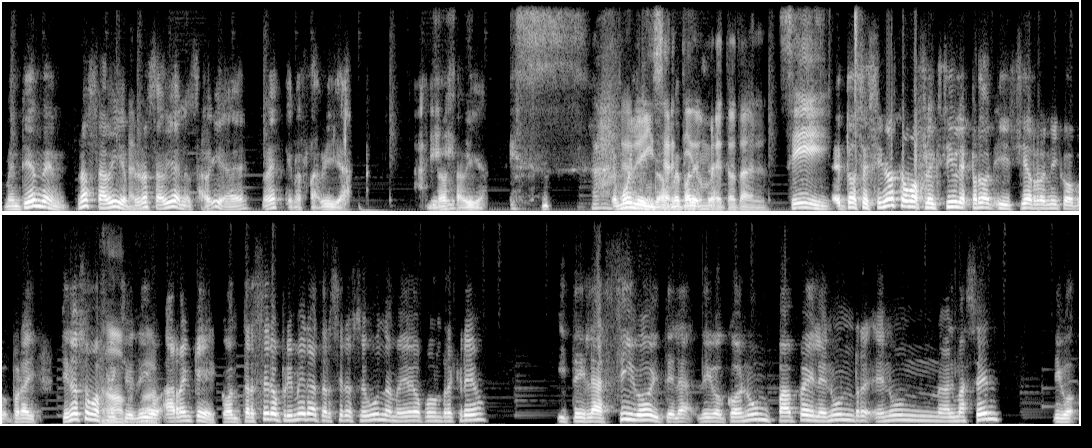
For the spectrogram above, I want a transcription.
¿Me entienden? No sabía, pero no sabía, no sabía, ¿eh? No es que no sabía. No sabía. Es, muy lindo, me parece. total. Sí. Entonces, si no somos flexibles, perdón, y cierro, Nico, por ahí. Si no somos flexibles, digo, arranqué con tercero primera, tercero segunda, me llevo por un recreo y te la sigo y te la digo con un papel en un, en un almacén digo,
